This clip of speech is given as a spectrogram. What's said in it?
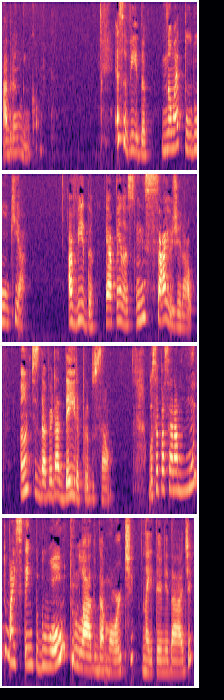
Abraham Lincoln. Essa vida não é tudo o que há. A vida é apenas um ensaio geral antes da verdadeira produção. Você passará muito mais tempo do outro lado da morte, na eternidade,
